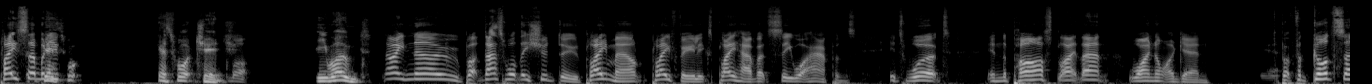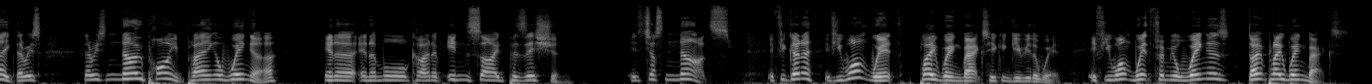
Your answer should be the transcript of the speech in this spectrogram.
Play somebody. Guess what, guess what Chidge? What? He won't. I know, but that's what they should do. Play Mount, play Felix, play Havertz, see what happens. It's worked in the past like that. Why not again? Yeah. But for God's sake, there is there is no point playing a winger in a in a more kind of inside position. It's just nuts. If you're gonna if you want width, play wing backs who can give you the width. If you want width from your wingers, don't play wing backs.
